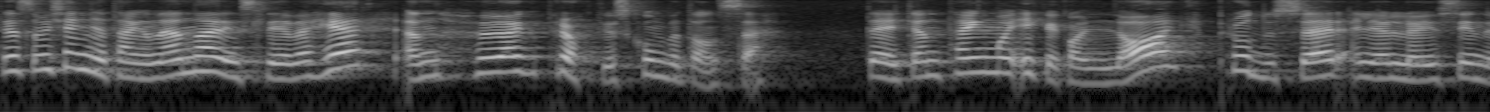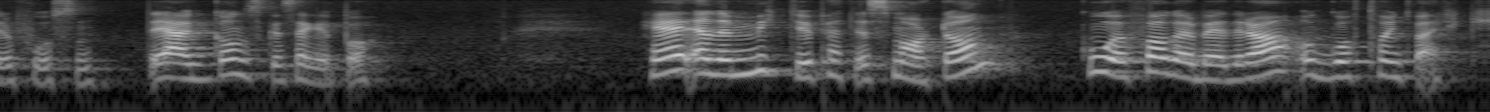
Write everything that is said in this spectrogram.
Det som kjennetegner næringslivet her, er en høy praktisk kompetanse. Det er ikke en ting man ikke kan lage, produsere eller løse i Indre Fosen. Det er jeg ganske sikker på. Her er det mye Petter Smarton, gode fagarbeidere og godt håndverk.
